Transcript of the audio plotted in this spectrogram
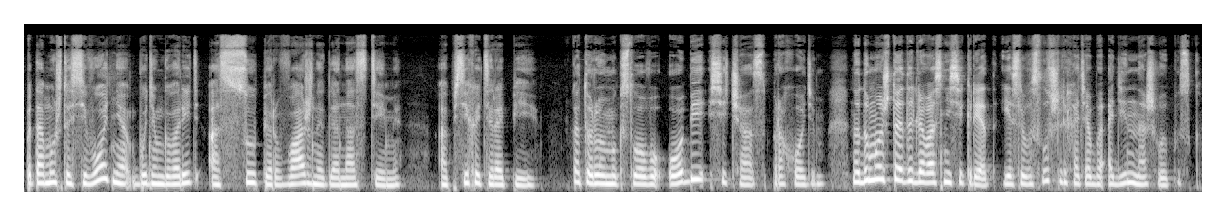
потому что сегодня будем говорить о супер важной для нас теме — о психотерапии. которую мы, к слову, обе сейчас проходим. Но думаю, что это для вас не секрет, если вы слушали хотя бы один наш выпуск.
